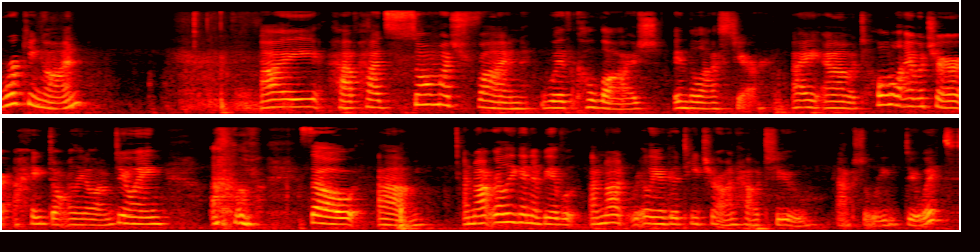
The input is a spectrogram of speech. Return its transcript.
working on. I have had so much fun with collage in the last year. I am a total amateur. I don't really know what I'm doing. Um, so um, I'm not really going to be able, I'm not really a good teacher on how to actually do it.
